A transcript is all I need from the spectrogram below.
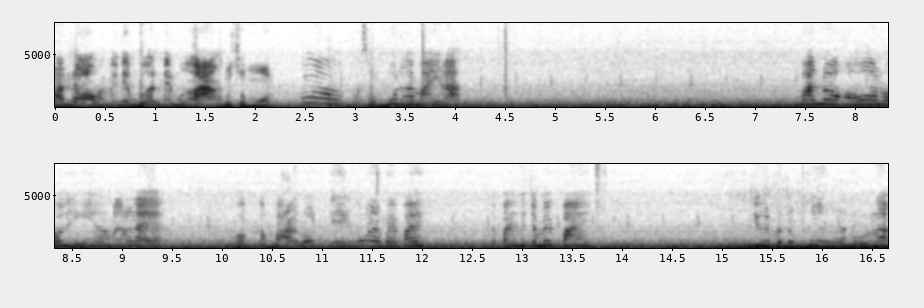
บ้านนอกมันไม่ได้เหมือนในเมืองรถสมมติเออมาสมมุติทำไมล่ะ บ้านนอกเขาก็รถอย่างนี้ทั้งนั้นแหละ รถกระบะรถเก๋งก็ว่าไปไป จะไปหรือจะไม่ไป ยืดมาจะครึ่งถนนละ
